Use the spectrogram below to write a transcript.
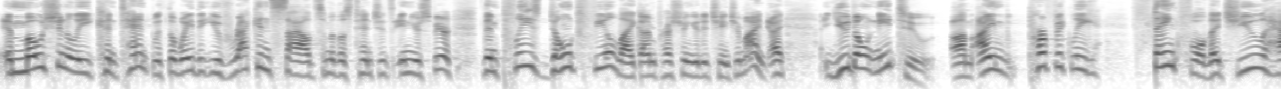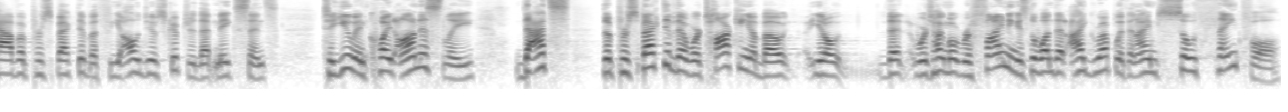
emotionally content with the way that you've reconciled some of those tensions in your spirit, then please don't feel like I'm pressuring you to change your mind. I, you don't need to. Um, I'm perfectly thankful that you have a perspective, a theology of Scripture that makes sense to you. And quite honestly, that's the perspective that we're talking about, you know, that we're talking about refining is the one that I grew up with. And I'm so thankful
